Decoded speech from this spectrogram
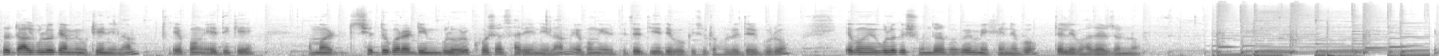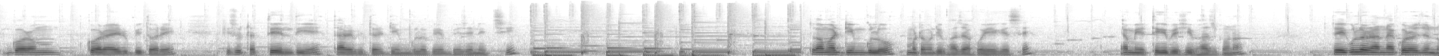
তো ডালগুলোকে আমি উঠিয়ে নিলাম এবং এদিকে আমার সেদ্ধ করা ডিমগুলোর খোসা ছাড়িয়ে নিলাম এবং এর ভিতরে দিয়ে দেব কিছুটা হলুদের গুঁড়ো এবং এগুলোকে সুন্দরভাবে মেখে নেব তেলে ভাজার জন্য। গরম কড়াইয়ের ভিতরে কিছুটা তেল দিয়ে তার ভিতরে ডিমগুলোকে ভেজে নিচ্ছি। তো আমার ডিমগুলো মোটামুটি ভাজা হয়ে গেছে। আমি এর থেকে বেশি ভাজবো না। তো এগুলো রান্না করার জন্য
